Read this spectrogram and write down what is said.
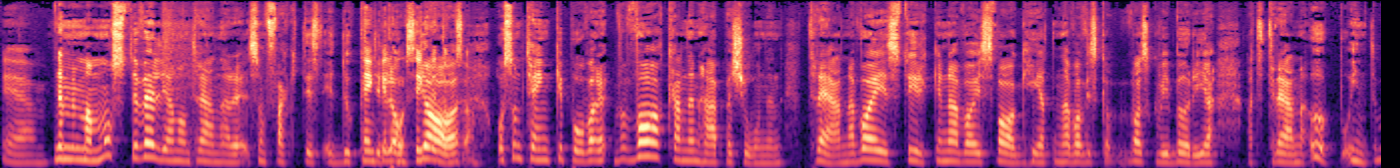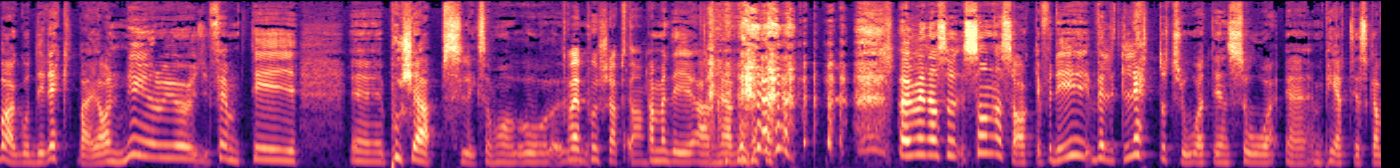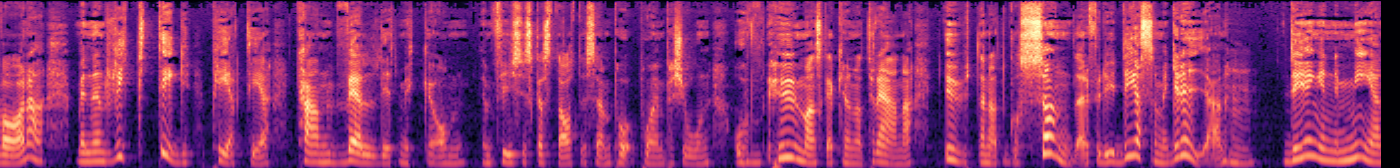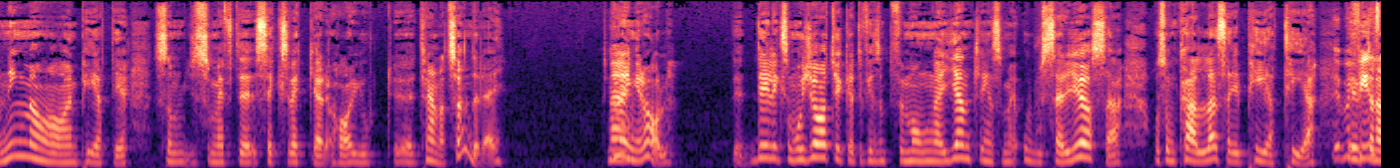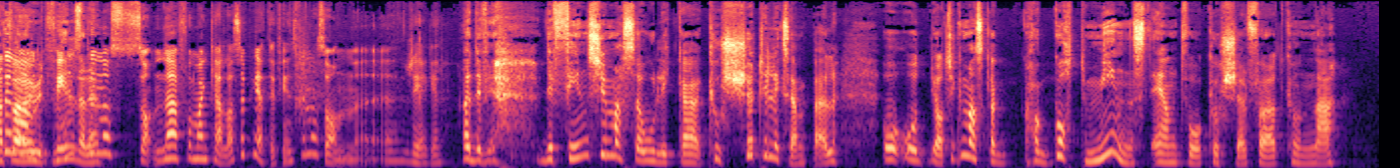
Eh, Nej, men man måste välja någon tränare som faktiskt är duktig Tänker på... långsiktigt ja, också. och som tänker på vad, vad kan den här personen träna? Vad är styrkorna? Vad är svagheterna? Vad, vi ska, vad ska vi börja att träna upp? Och inte bara gå direkt bara, ja, ner och gör 50 eh, push-ups liksom. Och, och, vad är push-ups då? Ja, men det är ju armhävning. Nej, men alltså sådana saker, för det är väldigt lätt att tro att det är så eh, en PT ska vara. Men en riktig PT kan väldigt mycket om den fysiska statusen på, på en person och hur man ska kunna träna utan att gå sönder, för det är ju det som är grejen. Det är ingen mening med att ha en PT som, som efter sex veckor har gjort, eh, tränat sönder dig. Spelar Nej. ingen roll. Det, det är liksom, och jag tycker att det finns för många egentligen som är oseriösa och som kallar sig PT Ja, utan att det vara någon, utbildade. Finns det någon sån, när får man kalla sig PT? Finns det någon sån eh, regel? Ja, det, det finns ju massa olika kurser till exempel. Och, och jag tycker man ska ha gått minst en, två kurser för att kunna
